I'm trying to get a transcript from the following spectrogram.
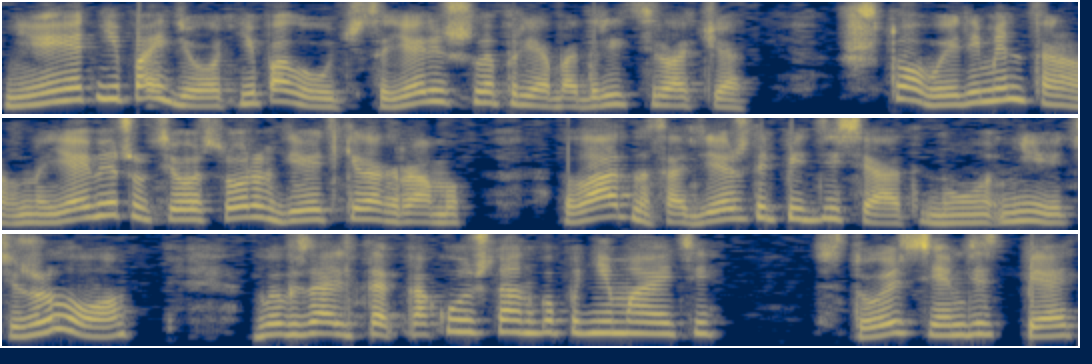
«Нет, не пойдет, не получится». Я решила приободрить силача. «Что вы, элементарно. Я вешу всего 49 килограммов. Ладно, с одеждой 50. Ну, не, тяжело. Вы в зале-то какую штангу поднимаете?» «Стоит 75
